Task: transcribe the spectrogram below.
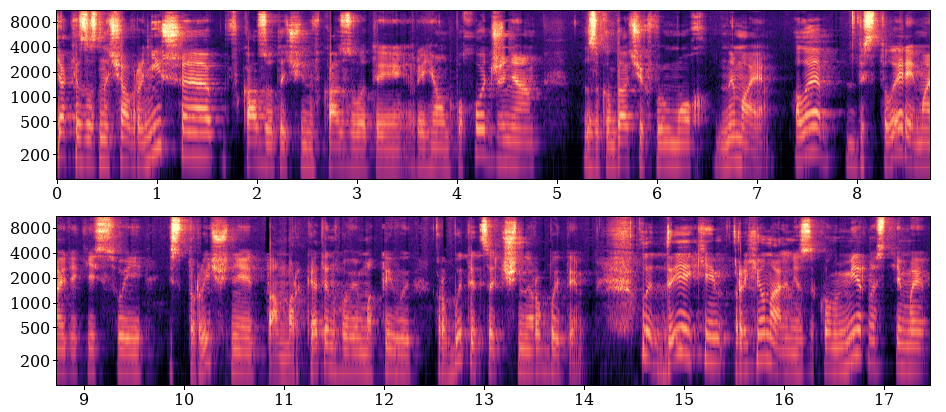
Як я зазначав раніше, вказувати чи не вказувати регіон походження законодавчих вимог немає. Але дистилерії мають якісь свої історичні та маркетингові мотиви робити це чи не робити. Але деякі регіональні закономірності ми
